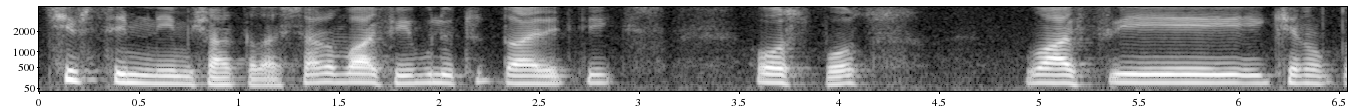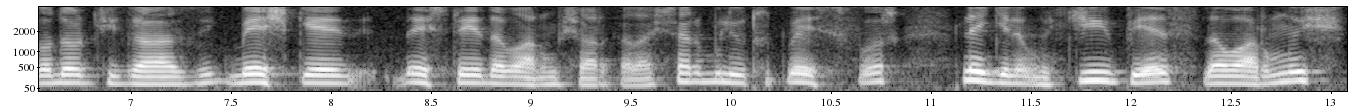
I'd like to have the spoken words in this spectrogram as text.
çift simliymiş arkadaşlar. Wi-Fi, Bluetooth, DirectX hotspot, Wi-Fi 2.4 GHz'lik 5G desteği de varmış arkadaşlar. Bluetooth 5.0 ile geliyormuş. GPS de varmış.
